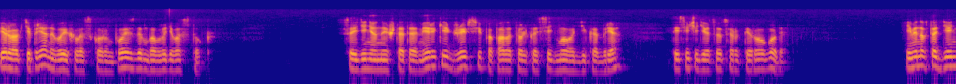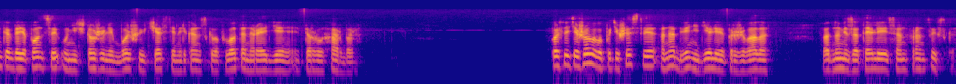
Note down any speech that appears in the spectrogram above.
1 октября она выехала скорым поездом во Владивосток. В Соединенные Штаты Америки Джипси попала только 7 декабря 1941 года. Именно в тот день, когда японцы уничтожили большую часть американского флота на рейде Перл-Харбор. После тяжелого путешествия она две недели проживала в одном из отелей Сан-Франциско.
